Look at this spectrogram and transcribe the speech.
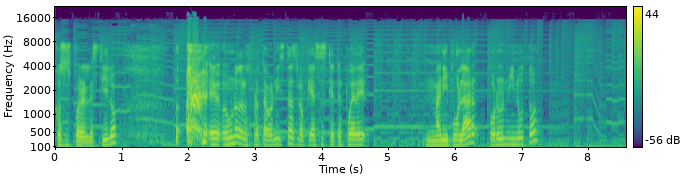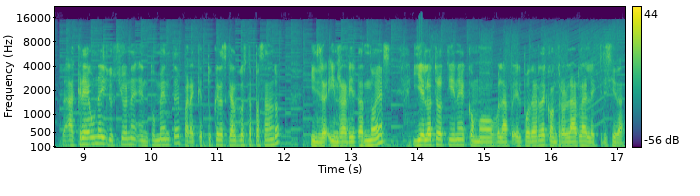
cosas por el estilo. Eh, uno de los protagonistas lo que hace es que te puede manipular por un minuto, a- crea una ilusión en tu mente para que tú creas que algo está pasando y, y en realidad no es y el otro tiene como la- el poder de controlar la electricidad.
